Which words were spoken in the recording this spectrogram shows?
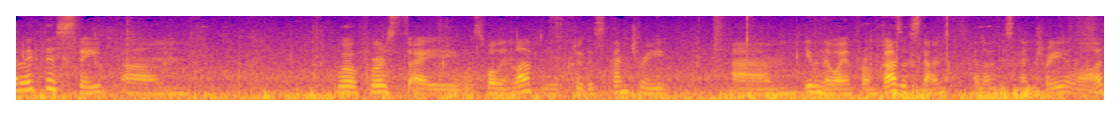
I like this state. Um, well, first I was fall in love to, this country. Um, even though I'm from Kazakhstan, I love this country a lot,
